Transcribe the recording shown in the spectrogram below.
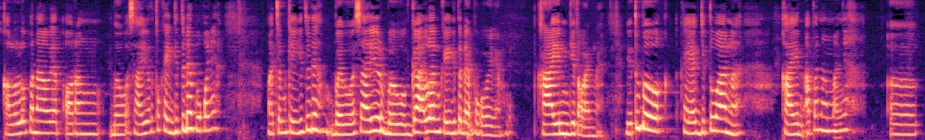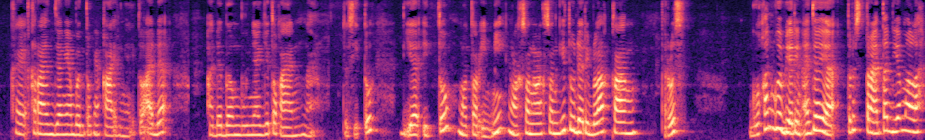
kalau lo pernah lihat orang bawa sayur tuh kayak gitu dah pokoknya. Macam kayak gitu dah bawa sayur bawa galon kayak gitu dah pokoknya. Kain gitu kan. Nah dia tuh bawa kayak gituan. Nah kain apa namanya uh, kayak keranjang yang bentuknya kainnya itu ada ada bambunya gitu kan. Nah terus itu dia itu motor ini ngelakson-ngelakson gitu dari belakang. Terus gue kan gue biarin aja ya. Terus ternyata dia malah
